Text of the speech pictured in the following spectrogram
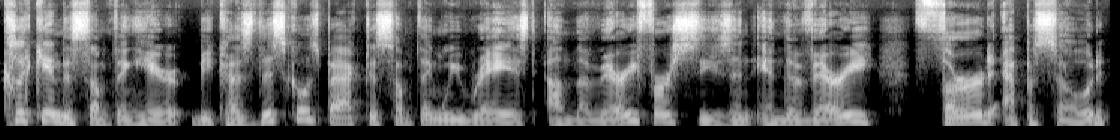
click into something here because this goes back to something we raised on the very first season in the very third episode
